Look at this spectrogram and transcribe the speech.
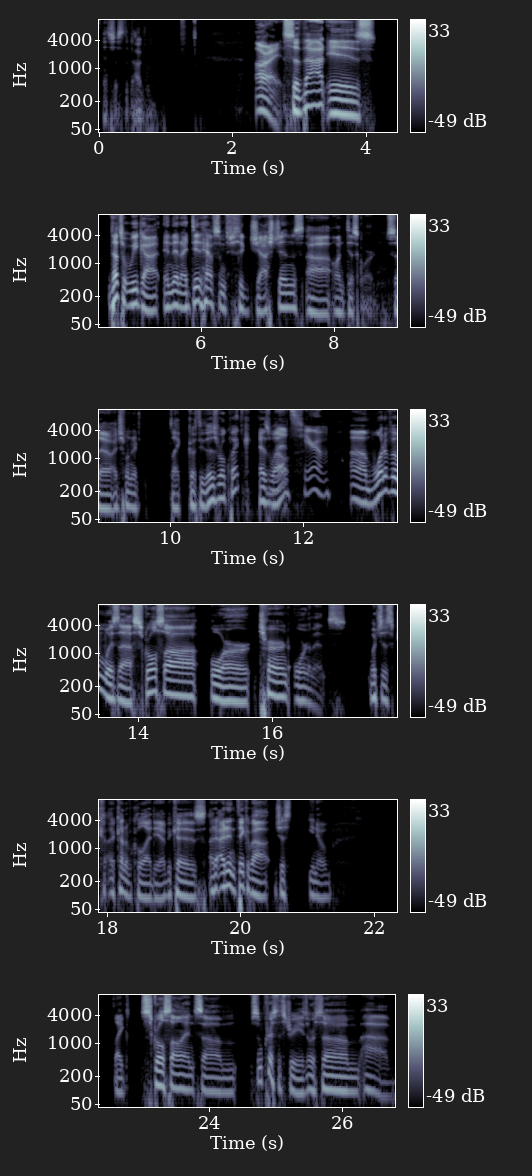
It's just the dog. All right, so that is that's what we got, and then I did have some suggestions uh, on Discord, so I just want to like go through those real quick as well. Let's hear them. Um, one of them was a scroll saw or turned ornaments, which is a kind of a cool idea because I, I didn't think about just you know like scroll sawing some some Christmas trees or some uh,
